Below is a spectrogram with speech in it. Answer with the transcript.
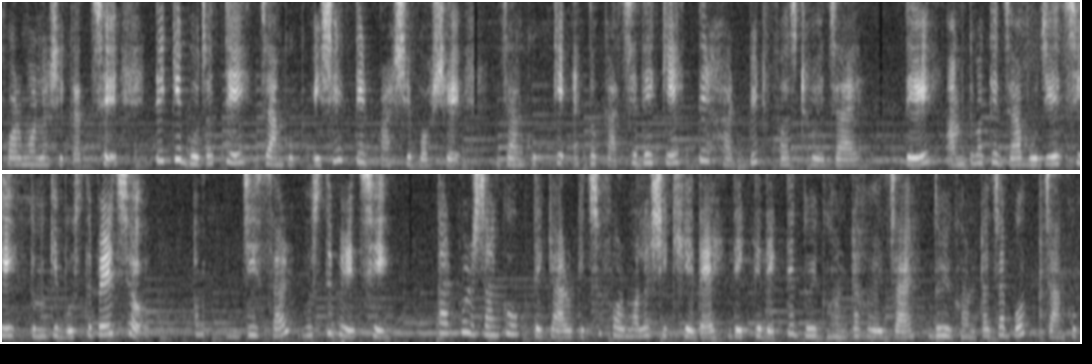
ফর্মুলা শেখাচ্ছে। তেকে বোঝাতে জাঙ্কুক এসে তের পাশে বসে। জাঙ্কুককে এত কাছে দেখে তের হার্টবিট ফার্স্ট হয়ে যায়। তে, আমি তোমাকে যা বুঝিয়েছি, তুমি কি বুঝতে পেরেছ? জি স্যার, বুঝতে পেরেছি। তারপর জাঙ্কুক তেকে আরও কিছু ফর্মুলা শিখিয়ে দেয়। দেখতে দেখতে দুই ঘণ্টা হয়ে যায়। দুই ঘণ্টা যাবৎ জাঙ্কুক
